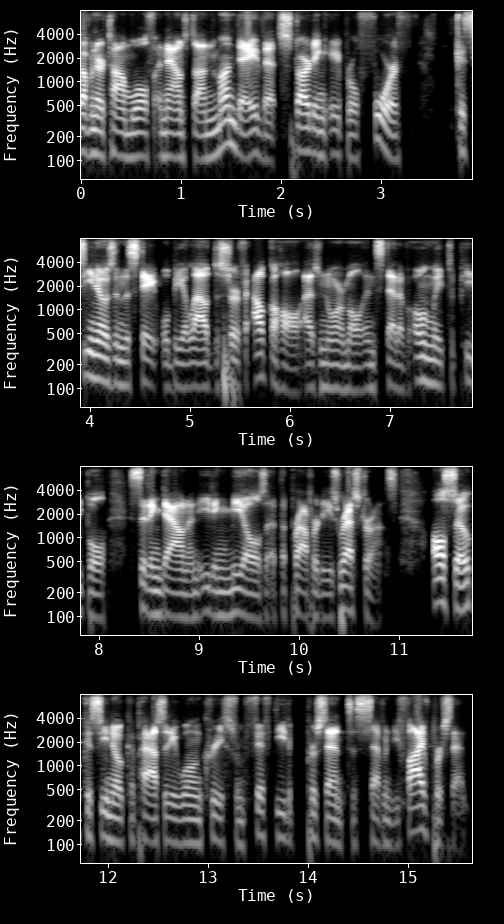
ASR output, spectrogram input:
Governor Tom Wolf announced on Monday that starting April 4th, casinos in the state will be allowed to serve alcohol as normal instead of only to people sitting down and eating meals at the property's restaurants. Also, casino capacity will increase from 50% to 75% at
